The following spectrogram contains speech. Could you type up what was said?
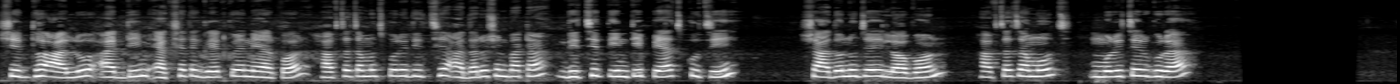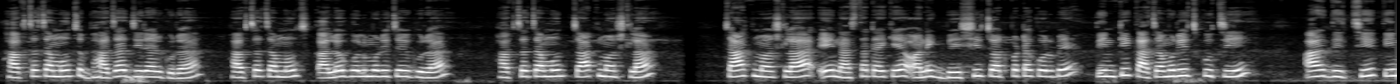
সিদ্ধ আলু আর ডিম একসাথে গ্রেট করে নেওয়ার পর হাফ চা চামচ করে দিচ্ছি আদা রসুন বাটা, দিচ্ছি তিনটি পেঁয়াজ কুচি, স্বাদ অনুযায়ী লবণ, হাফ চা চামচ মরিচের গুঁড়া, হাফ চা চামচ ভাজা জিরার গুঁড়া, হাফ চা চামচ কালো গোলমরিচের গুঁড়া, হাফ চা চামচ চাট মশলা। চাট মশলা এই নাস্তাটাকে অনেক বেশি চটপটা করবে। তিনটি কাঁচামরিচ কুচি আর দিচ্ছি তিন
